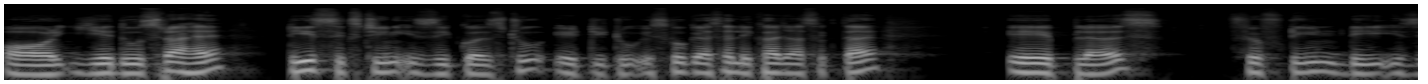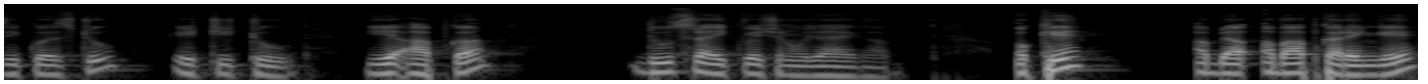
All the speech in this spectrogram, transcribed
और ये दूसरा है T sixteen is equals to eighty two इसको कैसे लिखा जा सकता है? A plus fifteen D is equals to eighty two ये आपका दूसरा इक्वेशन हो जाएगा। ओके अब अब आप करेंगे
